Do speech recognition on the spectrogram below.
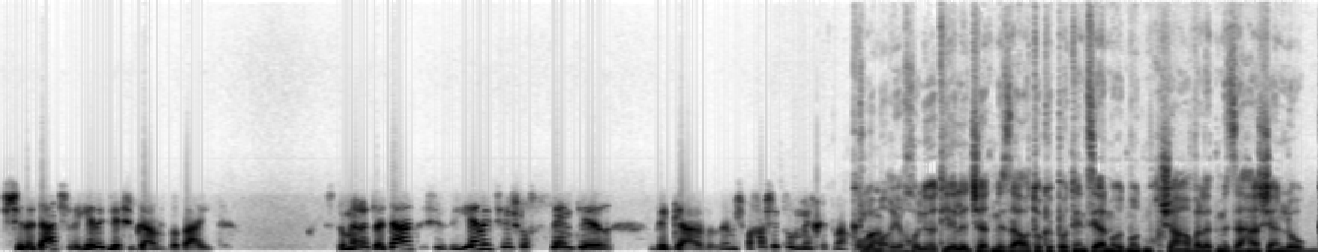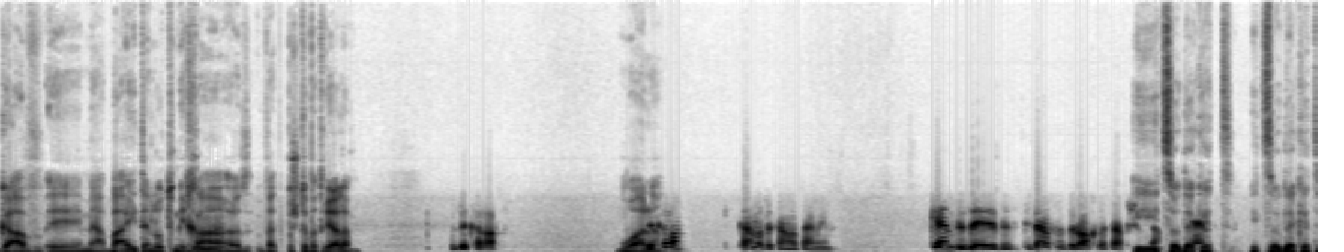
שלדעת שלילד יש גב בבית. זאת אומרת, לדעת שזה ילד שיש לו סנטר וגב, ומשפחה שתומכת מאחוריו. כלומר, יכול להיות ילד שאת מזהה אותו כפוטנציאל מאוד מאוד מוכשר, אבל את מזהה שאין לו גב אה, מהבית, אין לו תמיכה, אז, ואת פשוט תוותרי עליו? זה קרה. וואלה. זה קרה. כמה וכמה פעמים. כן, וזה, ותדע לך, זה לא החלטה פשוטה. היא כן? צודקת, היא צודקת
